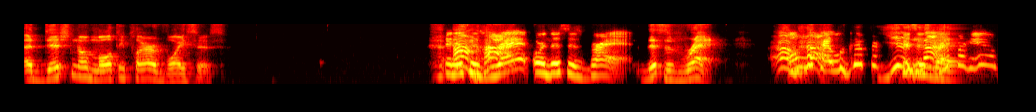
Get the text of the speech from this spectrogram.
additional multiplayer voices. And this I'm is hot. Red or this is Brad? This is Red. I'm oh, hot. okay. Well, good for, You're this not. Is for him.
